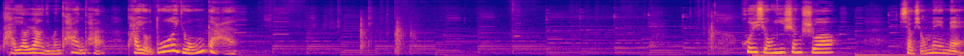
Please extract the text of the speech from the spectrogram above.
他要让你们看看他有多勇敢。”灰熊医生说：“小熊妹妹。”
